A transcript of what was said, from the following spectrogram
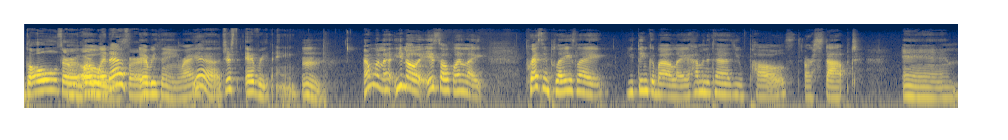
goals or on or whatever. everything, right? yeah, just everything. Mm. I want to, you know, it's so fun. Like pressing plays, like you think about like how many times you've paused or stopped, and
